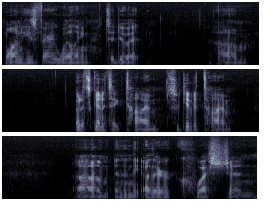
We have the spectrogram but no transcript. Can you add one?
one, he's very willing to do it. Um, but it's going to take time. So, give it time. Um, and then the other question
